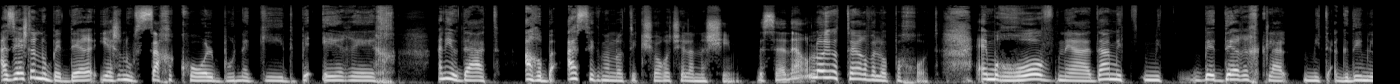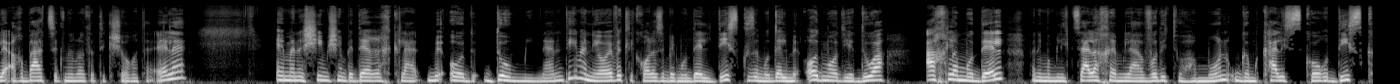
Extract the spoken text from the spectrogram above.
אז יש לנו בדרך, יש לנו סך הכל, בוא נגיד, בערך, אני יודעת, ארבעה סגנונות תקשורת של אנשים, בסדר? לא יותר ולא פחות. הם רוב בני האדם מת, מת, בדרך כלל מתאגדים לארבעת סגנונות התקשורת האלה. הם אנשים שהם בדרך כלל מאוד דומיננטיים, אני אוהבת לקרוא לזה במודל דיסק, זה מודל מאוד מאוד ידוע, אחלה מודל, ואני ממליצה לכם לעבוד איתו המון, הוא גם קל לזכור דיסק,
